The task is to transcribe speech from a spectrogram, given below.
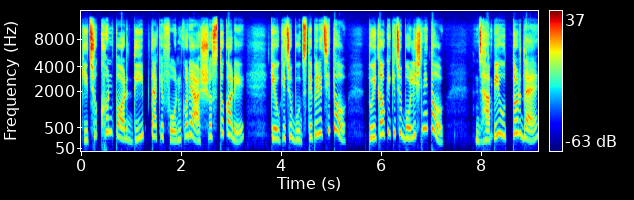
কিছুক্ষণ পর দীপ তাকে ফোন করে আশ্বস্ত করে, কেউ কিছু বুঝতে পেরেছি তো? তুই কাউকে কিছু বলিসনি তো? ঝাঁপি উত্তর দেয়,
